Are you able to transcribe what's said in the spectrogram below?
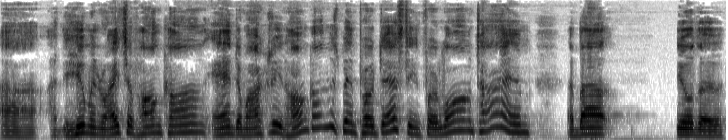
uh, the human rights of Hong Kong and democracy. And Hong Kong has been protesting for a long time about you know the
